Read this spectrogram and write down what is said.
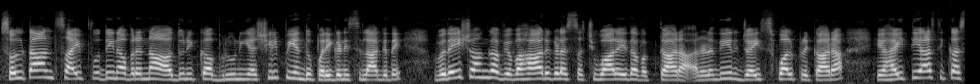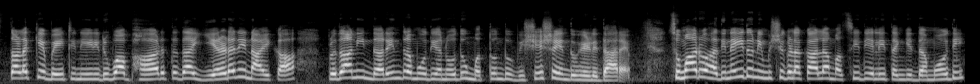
ಸುಲ್ತಾನ್ ಸೈಫುದ್ದೀನ್ ಅವರನ್ನ ಆಧುನಿಕ ಬ್ರೂನಿಯ ಶಿಲ್ಪಿ ಎಂದು ಪರಿಗಣಿಸಲಾಗಿದೆ. ವಿದೇಶಾಂಗ ವ್ಯವಹಾರಗಳ ಸಚಿವಾಲಯದ ವಕ್ತಾರ ರಣಧೀರ್ ಜೈಸ್ವಾಲ್ ಪ್ರಕಾರ ಈ ಐತಿಹಾಸಿಕ ಸ್ಥಳಕ್ಕೆ ಭೇಟಿ ನೀಡಿರುವ ಭಾರತದ ಎರಡನೇ ನಾಯಕ ಪ್ರಧಾನಿ ನರೇಂದ್ರ ಮೋದಿ ಅನ್ನೋದು ಮತ್ತೊಂದು ವಿಶೇಷ ಎಂದು ಹೇಳಿದ್ದಾರೆ. ಸುಮಾರು ಹದಿನೈದು ನಿಮಿಷಗಳ ಕಾಲ ಮಸೀದಿಯಲ್ಲಿ ತಂಗಿದ್ದ ಮೋದಿ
